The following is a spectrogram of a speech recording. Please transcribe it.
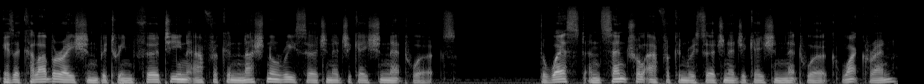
is a collaboration between 13 African national research and education networks the West and Central African Research and Education Network WACREN,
